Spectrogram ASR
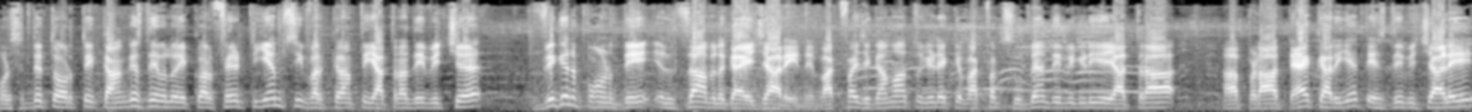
ਹੁਣ ਸਿੱਧੇ ਤੌਰ ਤੇ ਕਾਂਗਰਸ ਦੇ ਵੱਲੋਂ ਇੱਕ ਵਾਰ ਫਿਰ ਟੀਐਮਸੀ ਵਰਕਰਾਂ ਤੇ ਯਾਤਰਾ ਦੇ ਵਿੱਚ ਵਿਘਨ ਪਾਉਣ ਦੇ ਇਲਜ਼ਾਮ ਲਗਾਏ ਜਾ ਰਹੇ ਨੇ। ਵੱਖ-ਵੱਖ ਜਗ੍ਹਾਵਾਂ ਤੋਂ ਜਿਹੜੇ ਕਿ ਵੱਖ-ਵੱਖ ਸੂਬਿਆਂ ਦੇ ਵੀ ਜਿਹੜੀ ਇਹ ਯਾਤਰਾ ਅ, ਪੜਾਅ ਤੈਅ ਕਰ ਰਹੀ ਹੈ ਤੇ ਇਸ ਦੇ ਵਿਚਾਲੇ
